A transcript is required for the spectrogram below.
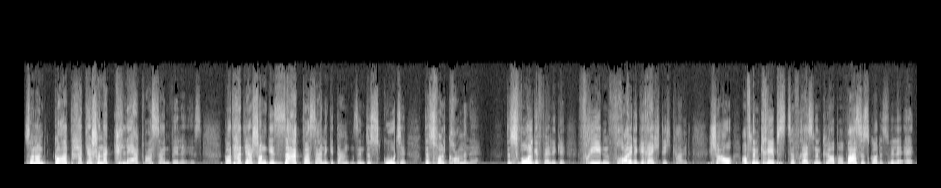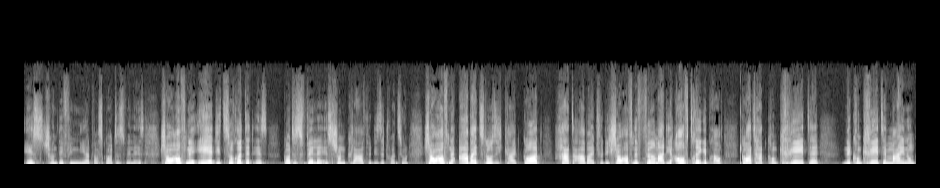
Sondern Gott hat ja schon erklärt, was sein Wille ist. Gott hat ja schon gesagt, was seine Gedanken sind. Das Gute, das Vollkommene, das Wohlgefällige, Frieden, Freude, Gerechtigkeit. Schau auf einen krebszerfressenen Körper. Was ist Gottes Wille? Er ist schon definiert, was Gottes Wille ist. Schau auf eine Ehe, die zerrüttet ist. Gottes Wille ist schon klar für die Situation. Schau auf eine Arbeitslosigkeit. Gott hat Arbeit für dich. Schau auf eine Firma, die Aufträge braucht. Gott hat konkrete eine konkrete Meinung,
